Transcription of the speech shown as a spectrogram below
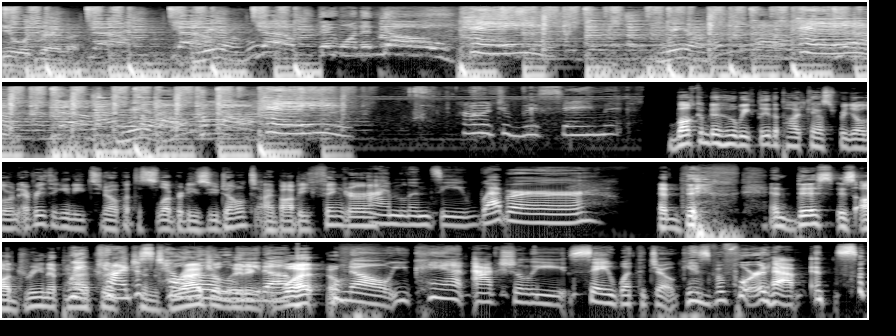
Iwo Jima. They wanna know. Hey, hey, hey. I want to be famous. Welcome to Who Weekly, the podcast where you'll learn everything you need to know about the celebrities you don't. I'm Bobby Finger, I'm Lindsay Weber. and this, and this is Audrina Patrick. Wait, can I just tell the congratulating lead up? what? No, you can't actually say what the joke is before it happens.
